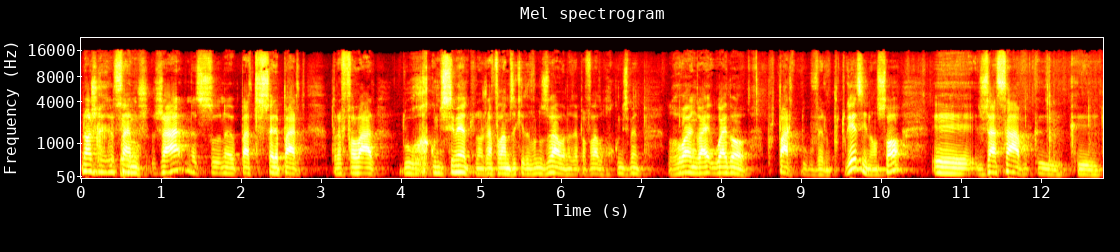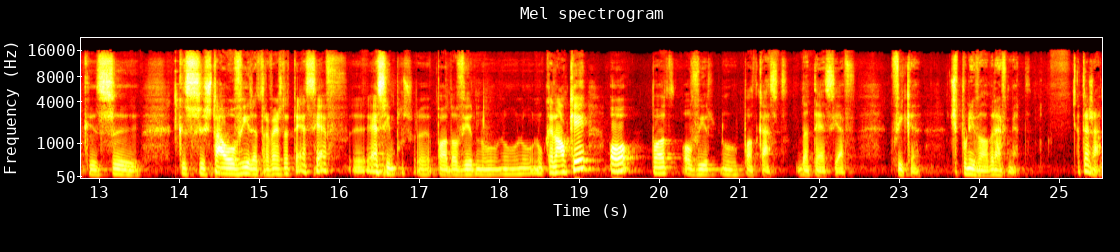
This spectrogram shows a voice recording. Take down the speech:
Nós regressamos já, na, na, para a terceira parte, para falar do reconhecimento, nós já falámos aqui da Venezuela, mas é para falar do reconhecimento de Juan Guaidó por parte do governo português e não só, já sabe que, que, que, se, que se está a ouvir através da TSF, eh, é simples, eh, pode ouvir no, no, no canal Q ou pode ouvir no podcast da TSF, que fica disponível brevemente. Até já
